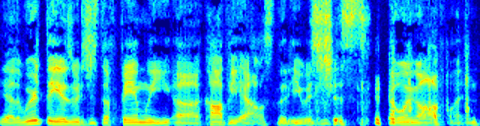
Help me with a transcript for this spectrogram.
yeah. The weird thing is it was just a family uh, coffee house that he was just going off on.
